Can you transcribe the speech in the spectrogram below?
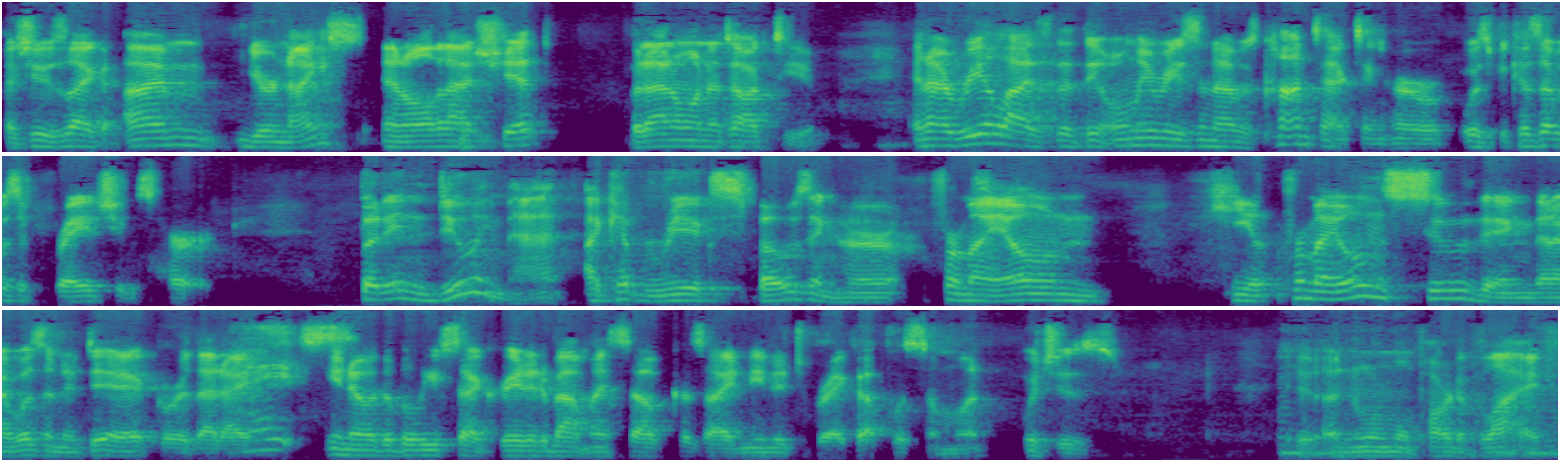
And she was like, "I'm you're nice and all that shit, but I don't want to talk to you." And I realized that the only reason I was contacting her was because I was afraid she was hurt. But in doing that, I kept re-exposing her for my own heal, for my own soothing that I wasn't a dick or that I, Right. you know, the beliefs I created about myself because I needed to break up with someone, which is a mm-hmm. normal part of life.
